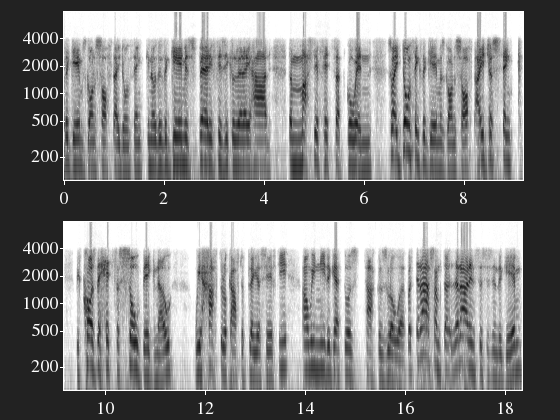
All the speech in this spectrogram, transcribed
the game's gone soft. I don't think you know the, the game is very physical, very hard. The massive hits that go in, so I don't think the game has gone soft. I just think because the hits are so big now, we have to look after player safety and we need to get those tackles lower. But there are some there are instances in the game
